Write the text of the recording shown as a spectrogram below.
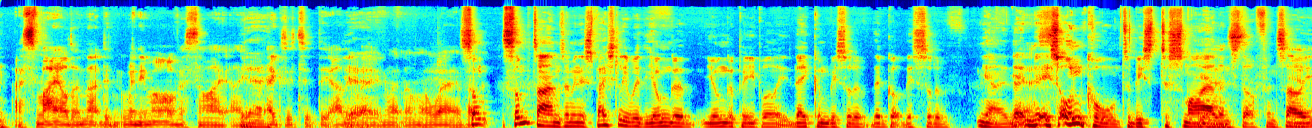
he? I smiled, and that didn't win him over. So I, I Yeah. exited the alleyway Yeah. and went on my way. But Some sometimes, I mean, especially with younger younger people, they can be sort of they've got this sort of you know they- Yes. it's uncool to be to smile and Yes. stuff, and so Yeah.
